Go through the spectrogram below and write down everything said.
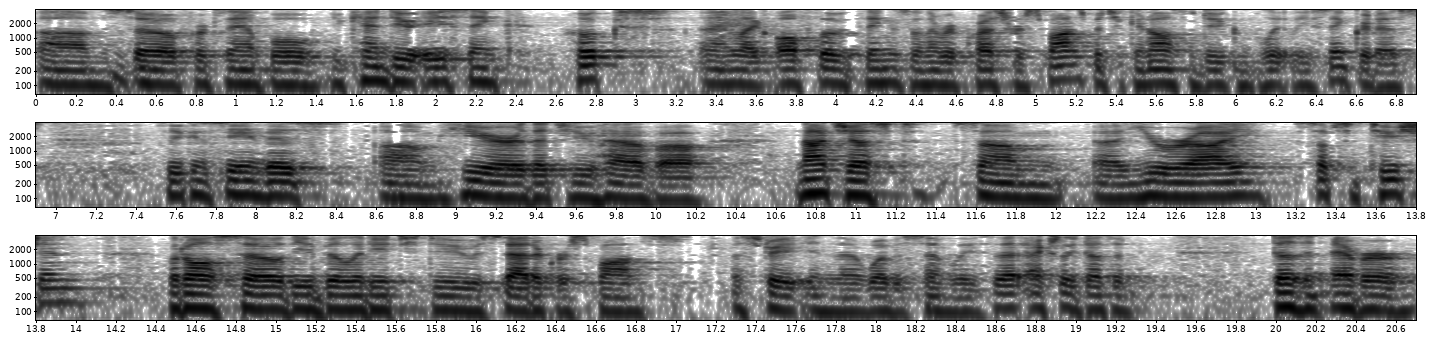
Um, so for example, you can do async hooks and like offload things on the request response, but you can also do completely synchronous. So you can see in this um, here that you have uh, not just some uh, URI substitution, but also the ability to do a static response straight in the WebAssembly. So that actually doesn't doesn't ever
